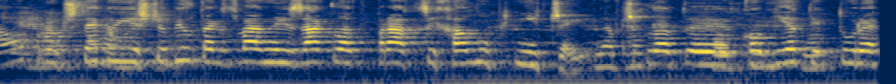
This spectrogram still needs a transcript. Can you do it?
A oprócz tego jeszcze był tak zwany zakład pracy chalupniczej. Na przykład e, kobiety, które e,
